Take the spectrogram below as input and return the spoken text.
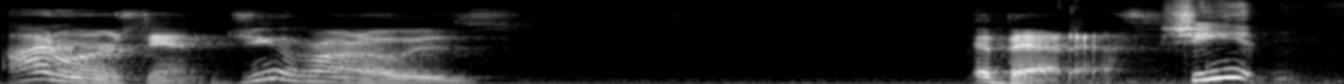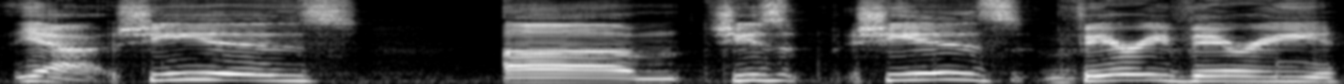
I don't understand. Carano is a badass. She, yeah, she is. Um, she's she is very very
